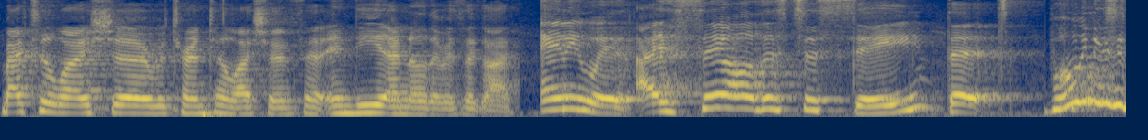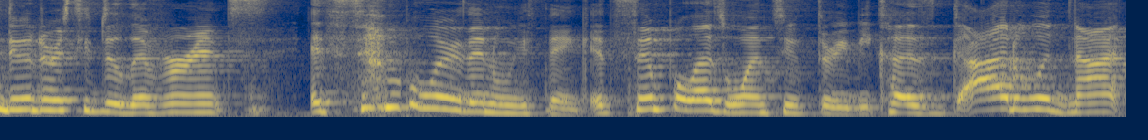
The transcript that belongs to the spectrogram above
back to Elisha, returned to Elisha, and said, Indeed, I know there is a God. Anyways, I say all this to say that what we need to do to receive deliverance, it's simpler than we think. It's simple as one, two, three, because God would not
